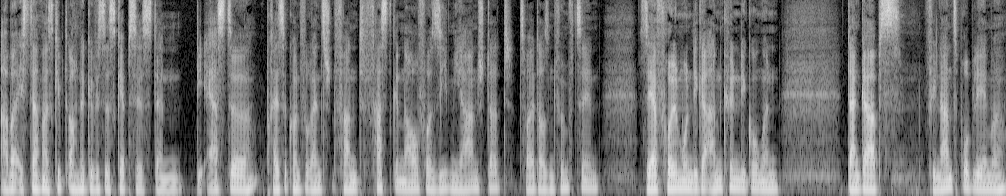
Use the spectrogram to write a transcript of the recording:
aber ich sag mal, es gibt auch eine gewisse Skepsis, denn die erste Pressekonferenz fand fast genau vor sieben Jahren statt, 2015. Sehr vollmundige Ankündigungen. Dann gab es Finanzprobleme,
